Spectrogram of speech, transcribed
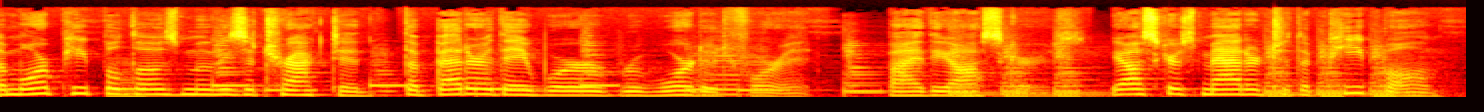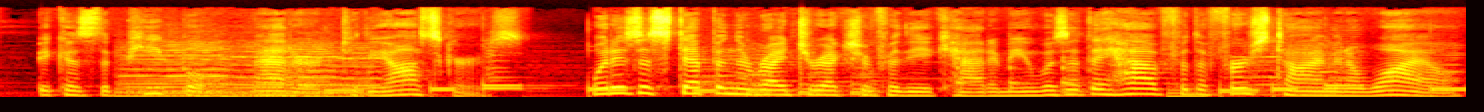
The more people those movies attracted, the better they were rewarded for it by the Oscars. The Oscars matter to the people because the people matter to the Oscars. What is a step in the right direction for the Academy was that they have, for the first time in a while,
